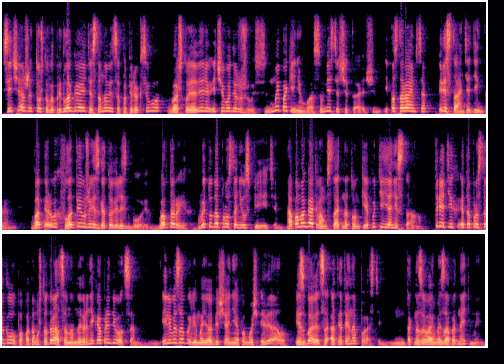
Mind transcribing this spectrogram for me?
Сейчас же то, что вы предлагаете, становится поперек всего, во что я верю и чего держусь. Мы покинем вас вместе с читающим и постараемся... Перестаньте, Динтра. Во-первых, флоты уже изготовились к бою. Во-вторых, вы туда просто не успеете. А помогать вам встать на тонкие пути я не стану. В-третьих, это просто глупо, потому что драться нам наверняка придется. Или вы забыли мое обещание помочь Эвиалу избавиться от этой напасти, так называемой западной тьмы?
